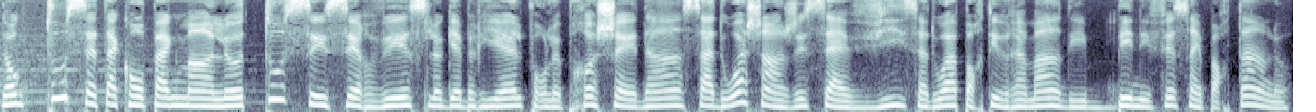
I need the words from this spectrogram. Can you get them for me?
Donc, tout cet accompagnement-là, tous ces services, là, Gabriel, pour le proche aidant, ça doit changer sa vie, ça doit apporter vraiment des bénéfices importants, là.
